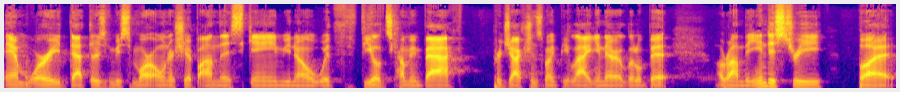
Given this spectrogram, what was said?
am worried that there's going to be some more ownership on this game you know with fields coming back projections might be lagging there a little bit around the industry, but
